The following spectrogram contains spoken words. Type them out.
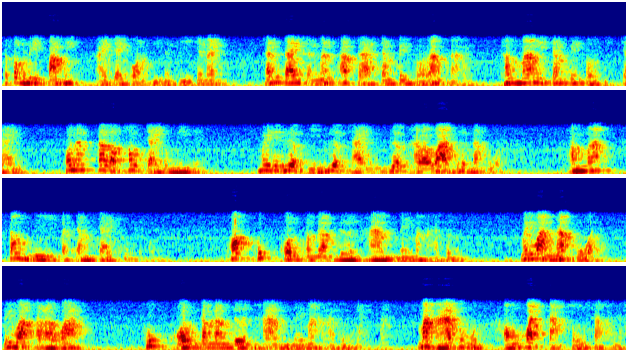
ก็ต้องรีบปั๊มให้หายใจก่อนสี่นาทีใช่ไหมชั้นใดฉันนั้นอากาศจำเป็นต่อร่างกายธรรมะนี่จำเป็นต่อจิตใจ เพราะนั้นถ้าเราเข้าใจตรงนี้เนี่ย ไม่ได้เลือกหญิงเลือกชายเลือกคารวะเลือกนักบวชธรรมะต้องมีประจำใจทุกค เพราะทุกคนกำลังเดินทางอยู่ในมหาสมุทรไม่ว่านักบวชไม่ว่าคารวะทุกคนกำลังเดินทางอยู่ในมหาสมุทรมหาสมุทรของวัดตักสงสารนะ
